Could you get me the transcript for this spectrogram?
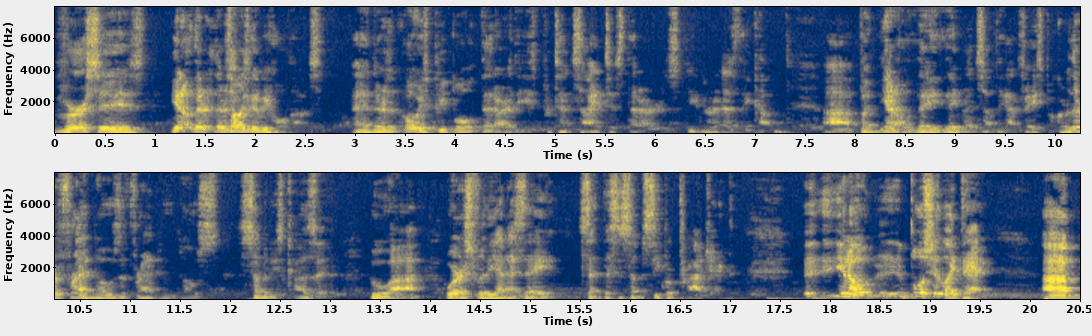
versus, you know, there, there's always to be holdouts. And there's always people that are these pretend scientists that are as ignorant as they come. Uh, but, you know, they, they read something on Facebook or their friend knows a friend who knows somebody's cousin who uh, works for the NSA and said this is some secret project you know, bullshit like that. Um,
